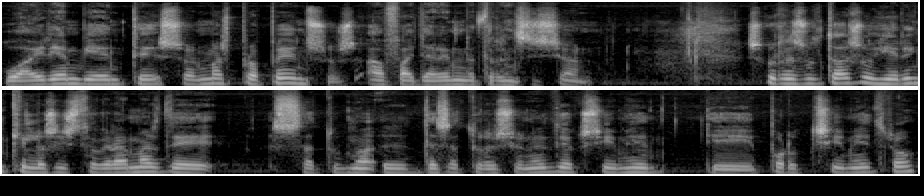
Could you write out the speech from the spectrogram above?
o aire ambiente son más propensos a fallar en la transición. Sus resultados sugieren que los histogramas de, de saturaciones de por oxímetro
